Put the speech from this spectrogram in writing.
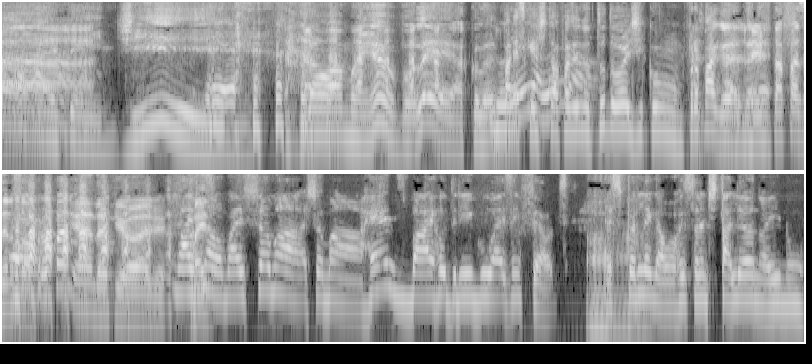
Ah, entendi. Então amanhã eu vou ler a coluna. Parece que a gente tá Leia, fazendo tudo hoje com propaganda, a gente né? tá fazendo só propaganda aqui hoje. Mas, não, mas chama, chama Hands by Rodrigo Eisenfeld. Ah. É super legal, é um restaurante italiano aí, num...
